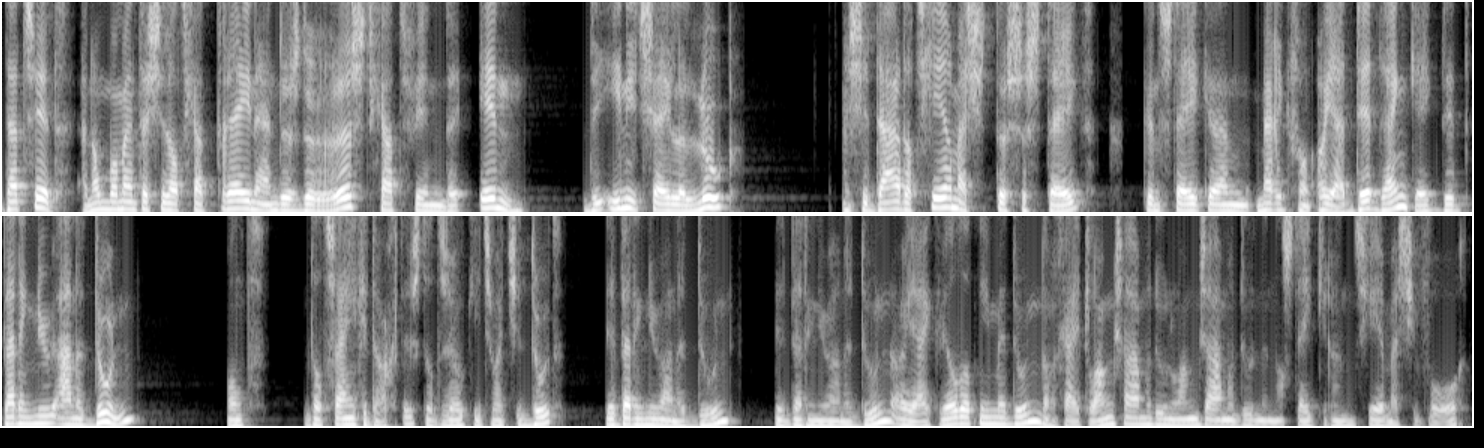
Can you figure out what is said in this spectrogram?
That's it. En op het moment dat je dat gaat trainen en dus de rust gaat vinden in die initiële loop, als je daar dat scheermesje tussen steekt, kunt steken en merken van, oh ja, dit denk ik, dit ben ik nu aan het doen. Want dat zijn gedachten, dat is ook iets wat je doet. Dit ben ik nu aan het doen, dit ben ik nu aan het doen. Oh ja, ik wil dat niet meer doen. Dan ga je het langzamer doen, langzamer doen en dan steek je er een scheermesje voor.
